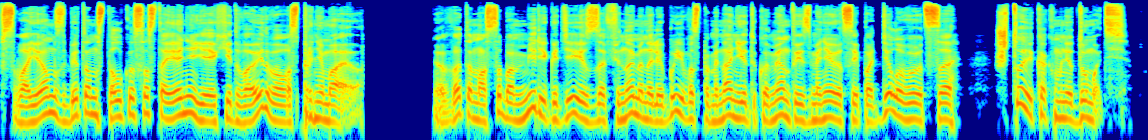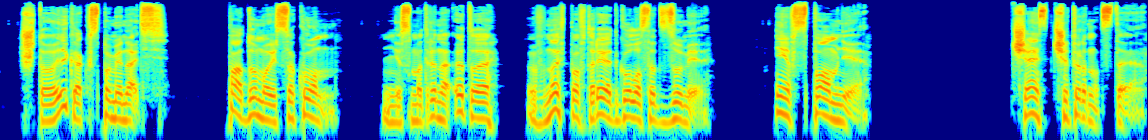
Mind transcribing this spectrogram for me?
В своем сбитом с толку состоянии я их едва-едва воспринимаю. В этом особом мире, где из-за феномена любые воспоминания и документы изменяются и подделываются, что и как мне думать? Что и как вспоминать? Подумай, Сакун. Несмотря на это, вновь повторяет голос Эдзуми. И вспомни. Часть 14.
